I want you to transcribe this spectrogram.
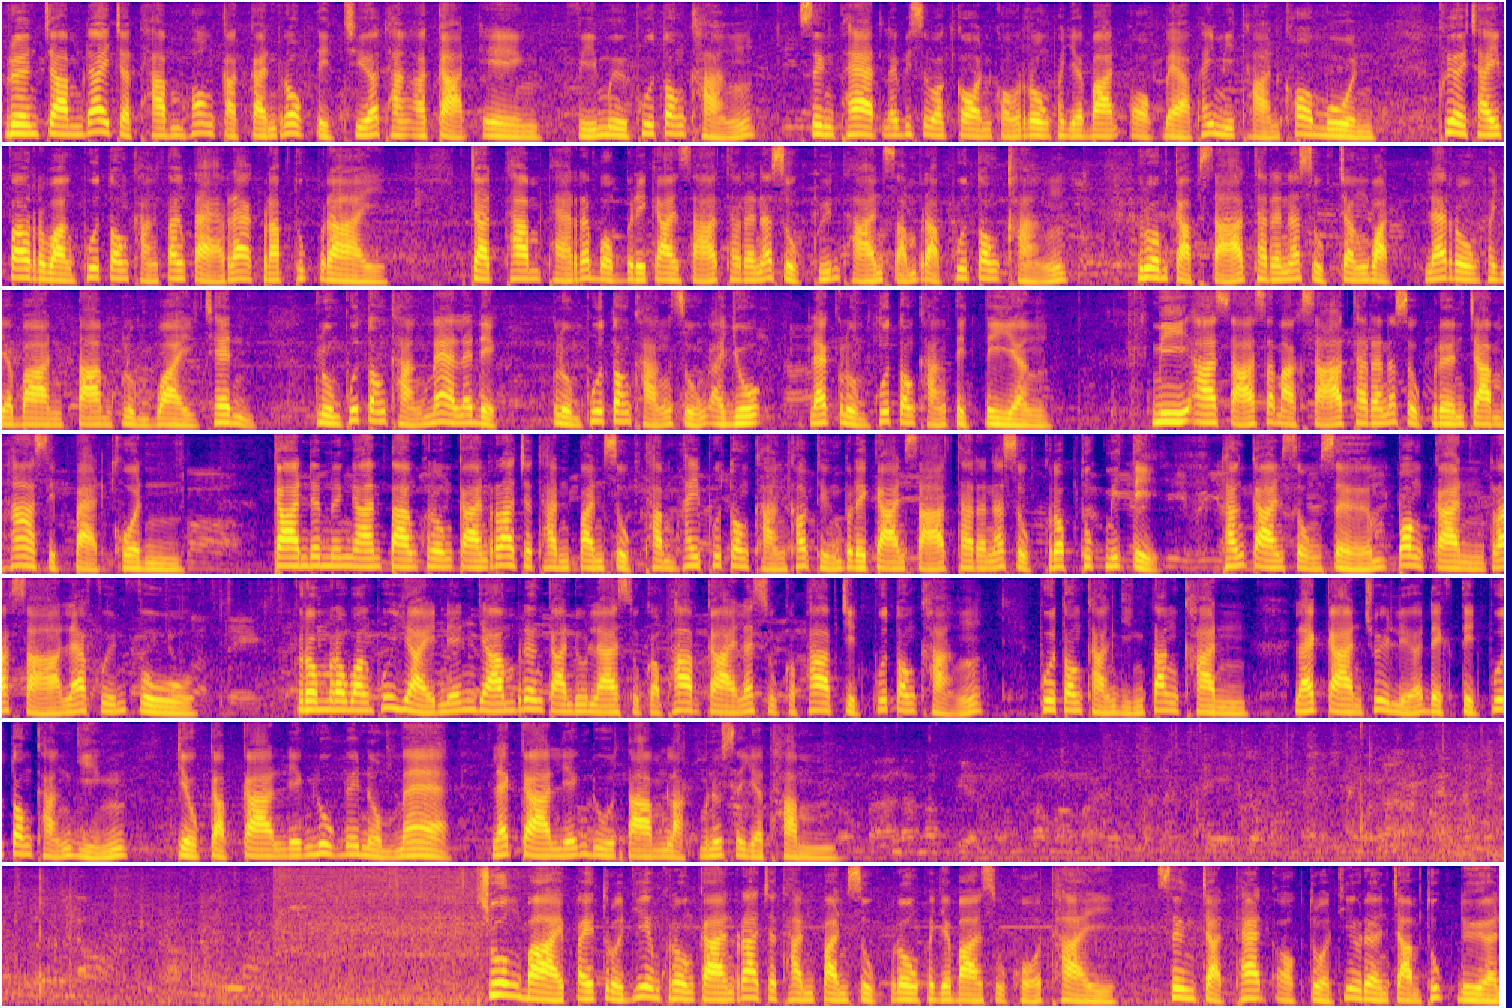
เรือนจำได้จัดทำห้องกักกันโรคติดเชื้อทางอากาศเอง ฝีมือผู้ต้องขัง ซึ่งแพทย์และวิศวกรของโรงพยาบาลออกแบบให้มีฐานข้อมูล เพื่อใช้เฝ้าระวังผู้ต้องขังตั้งแต่แรกรับทุกราย จัดทำแผนระบบบริการสาธารณสุขพื้นฐานสำหรับผู้ต้องขัง ร่วมกับสาธารณสุขจังหวัด และโรงพยาบาลตามกลุ่มวัย เช่น กลุ่มผู้ต้องขังแม่และเด็ก กลุ่มผู้ต้องขังสูงอายุ และกลุ่มผู้ต้องขังติดเตียง มีอาสาสมัครสาธารณสุขเรือนจำ 58 คน การดำเนินงานตามโครงการราชทันปันสุขทำให้ผู้ต้องขังเข้าถึงบริการสาธารณสุขครบทุกมิติ ทั้งการส่งเสริม ป้องกัน รักษาและฟื้นฟู กรมระวังผู้ใหญ่เน้นย้ำเรื่องการดูแลสุขภาพกายและสุขภาพจิตผู้ต้องขัง ผู้ต้องขังหญิงตั้งครรภ์และการช่วยเหลือเด็กติดผู้ต้องขังหญิง เกี่ยวกับการเลี้ยงลูกด้วยนมแม่ และการเลี้ยงดูตามหลักมนุษยธรรม ช่วงบ่ายไปตรวจเยี่ยมโครงการราชทันปันสุขโรงพยาบาลสุขโขทัยซึ่งจัดแพทย์ออกตรวจที่เรือนจำทุกเดือน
